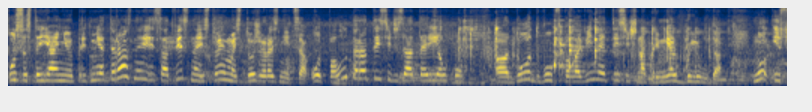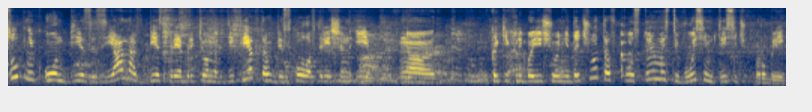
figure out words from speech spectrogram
По состоянию предметы разные, и, соответственно, и стоимость тоже разнится. От полутора тысяч за тарелку а, до двух с половиной тысяч, например, блюдо. Ну и супник, он без изъянов, без приобретенных дефектов, без сколов, трещин и а, каких-либо еще недочетов по стоимости 8 тысяч рублей.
